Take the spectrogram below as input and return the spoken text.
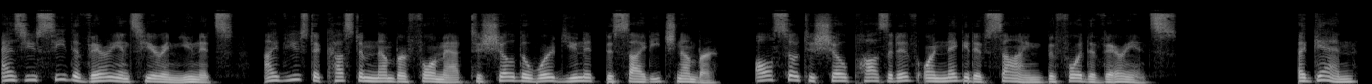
As you see the variance here in units, I've used a custom number format to show the word unit beside each number, also to show positive or negative sign before the variance. Again,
